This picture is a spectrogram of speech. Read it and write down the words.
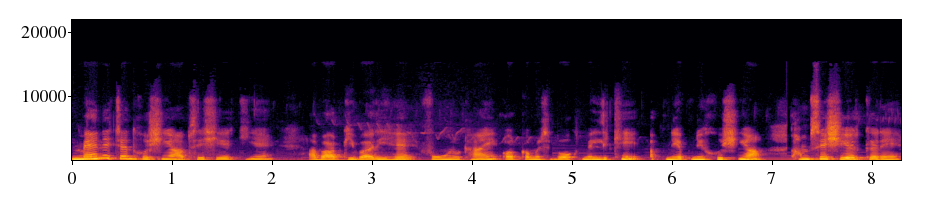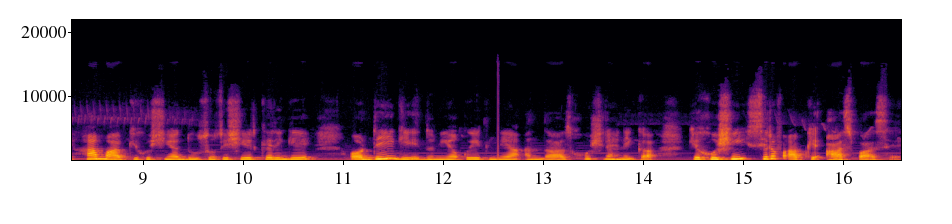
मैंने चंद खुशियाँ आपसे शेयर की हैं। अब आपकी बारी है, फ़ोन उठाएँ और कमेंट्स बॉक्स में लिखें अपनी अपनी खुशियाँ। हमसे शेयर करें, हम आपकी खुशियाँ दूसरों से शेयर करेंगे और देंगे दुनिया को एक नया अंदाज खुश रहने का कि खुशी सिर्फ़ आपके आसपास है।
